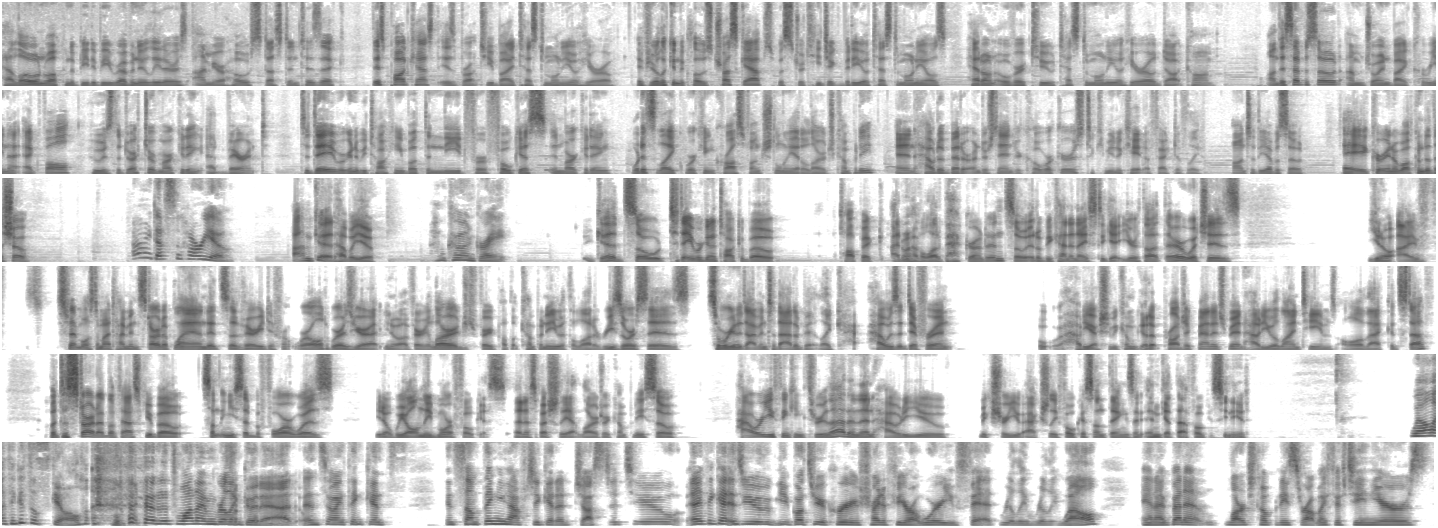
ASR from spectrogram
Hello and welcome to B2B Revenue Leaders. I'm your host, Dustin Tizik. This podcast is brought to you by Testimonial Hero. If you're looking to close trust gaps with strategic video testimonials, head on over to testimonialhero.com. On this episode, I'm joined by Carrina Ekvall, who is the Director of Marketing at Verint. Today, we're going to be talking about the need for focus in marketing, what it's like working cross functionally at a large company, and how to better understand your coworkers to communicate effectively. On to the episode. Hey, Carrina, welcome to the show. Hi, Dustin. How are you? I'm good. How about you? I'm going great. Good. So today we're going to talk about a topic I don't have a lot of background in, so it'll be kind of nice to get your thought there, which is, you know, I've spent most of my time in startup land. It's a very different world, whereas you're at, you know, a very large, very public company with a lot of resources. So we're going to dive into that a bit. Like, how is it different? How do you actually become good at project management? How do you align teams? All of that good stuff. But to start, I'd love to ask you about something you said before was, you know, we all need more focus, and especially at larger companies. So, how are you thinking through that? And then how do you make sure you actually focus on things and, and get that focus you need? Well, I think it's a skill and it's one I'm really good at. And so I think it's it's something you have to get adjusted to. And I think as you you go through your career, you try to figure out where you fit really, really well. And I've been at large companies throughout my 15 years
